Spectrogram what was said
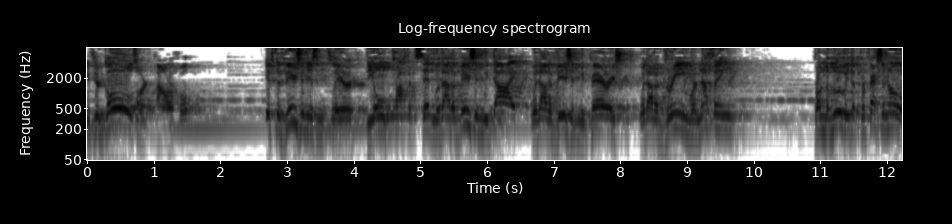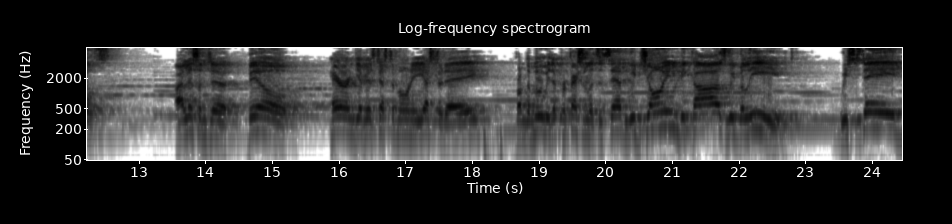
if your goals aren't powerful, if the vision isn't clear, the old prophet said, without a vision we die, without a vision we perish, without a dream we're nothing. From the movie The Professionals, I listened to Bill Heron give his testimony yesterday. From the movie The Professionals, it said, we joined because we believed. We stayed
